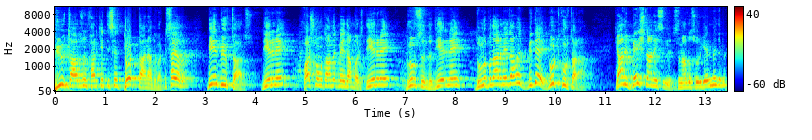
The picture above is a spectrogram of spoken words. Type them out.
Büyük taarruzun fark ettiyse dört tane adı var. Bir sayalım. Bir büyük taarruz. Diğeri ne? Başkomutanlık meydan barış. Diğeri ne? Rum sındı. Diğeri ne? Dumlupınar meydan Bir de yurt kurtaran. Yani beş tane isimli. Sınavda soru gelmedi mi?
